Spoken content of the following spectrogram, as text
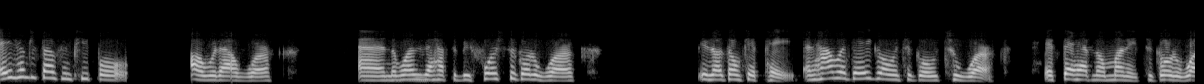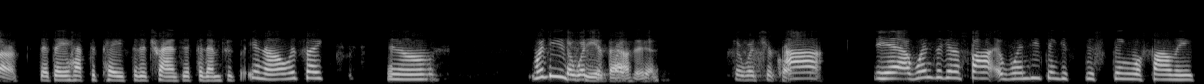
eight hundred thousand people are without work, and the ones that have to be forced to go to work, you know, don't get paid. And how are they going to go to work if they have no money to go to work? That they have to pay for the transit for them to, you know, it's like, you know, what do you So what's see your about question? it? So what's your question? Uh, yeah, when's it gonna fi- When do you think it's, this thing will finally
